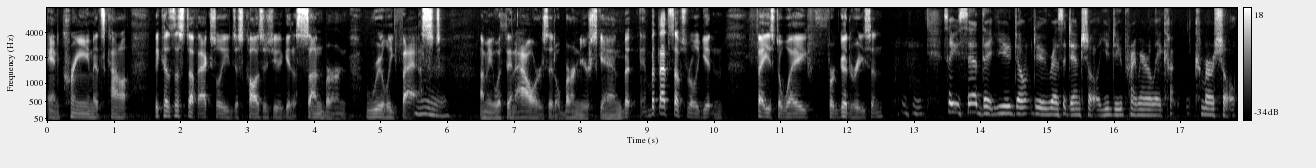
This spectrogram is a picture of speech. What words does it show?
and cream. It's kind of because this stuff actually just causes you to get a sunburn really fast. Mm. I mean, within hours it'll burn your skin. But but that stuff's really getting phased away for good reason. Mm-hmm. So you said that you don't do residential. You do primarily co- commercial.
